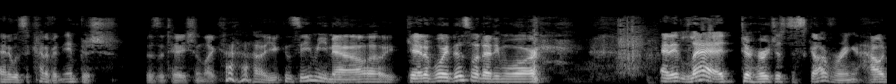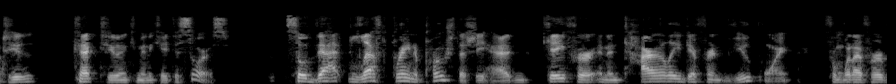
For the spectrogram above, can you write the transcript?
and it was a kind of an impish visitation, like you can see me now, can't avoid this one anymore. and it led to her just discovering how to connect to and communicate to source so that left brain approach that she had gave her an entirely different viewpoint from what I've heard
